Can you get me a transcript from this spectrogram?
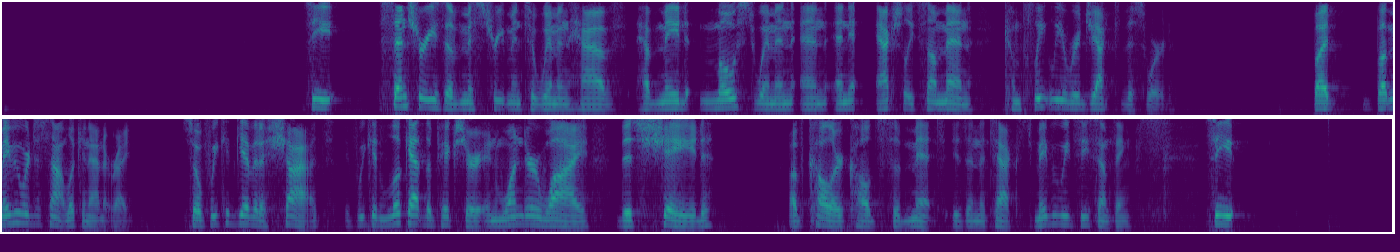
See, centuries of mistreatment to women have, have made most women and, and actually some men completely reject this word. But, but maybe we're just not looking at it right. So if we could give it a shot, if we could look at the picture and wonder why this shade of color called submit is in the text, maybe we'd see something. See,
